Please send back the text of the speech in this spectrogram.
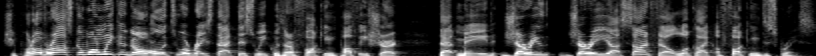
She put over Asuka one week ago, only to erase that this week with her fucking puffy shirt that made Jerry Jerry uh, Seinfeld look like a fucking disgrace.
